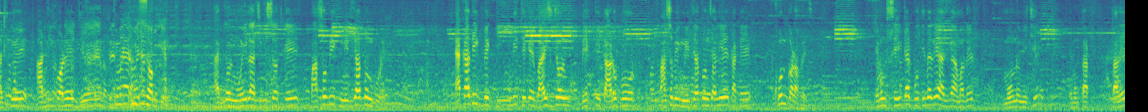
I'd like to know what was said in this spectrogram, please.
আজকে আরজি করে যে চিকিৎসককে একজন মহিলা চিকিৎসককে পাশবিক নির্যাতন করে, একাধিক ব্যক্তি, কুড়ি থেকে বাইশ জন ব্যক্তি তার উপর পাশবিক নির্যাতন চালিয়ে তাকে খুন করা হয়েছে। এবং সেইটার প্রতিবাদে আজকে আমাদের মৌন মিছিল এবং তার তাদের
